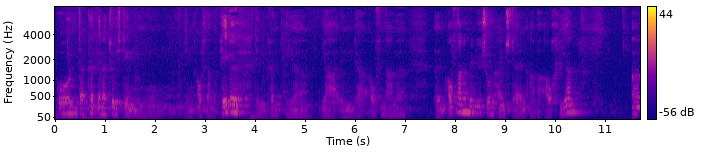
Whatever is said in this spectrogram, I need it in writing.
Und dann könnt ihr natürlich den, den Aufnahmepegel, den könnt ihr ja in der Aufnahme, im Aufnahmemenü schon einstellen, aber auch hier. Äh,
